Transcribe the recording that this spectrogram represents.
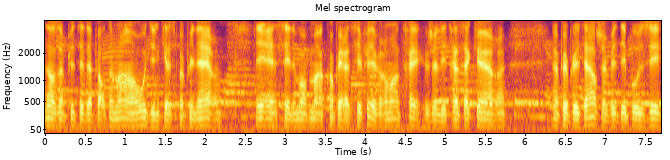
dans un petit appartement en haut d'une caisse populaire. Et euh, c'est le mouvement coopératif est vraiment très, je l'ai très à cœur. Un peu plus tard, je vais déposer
